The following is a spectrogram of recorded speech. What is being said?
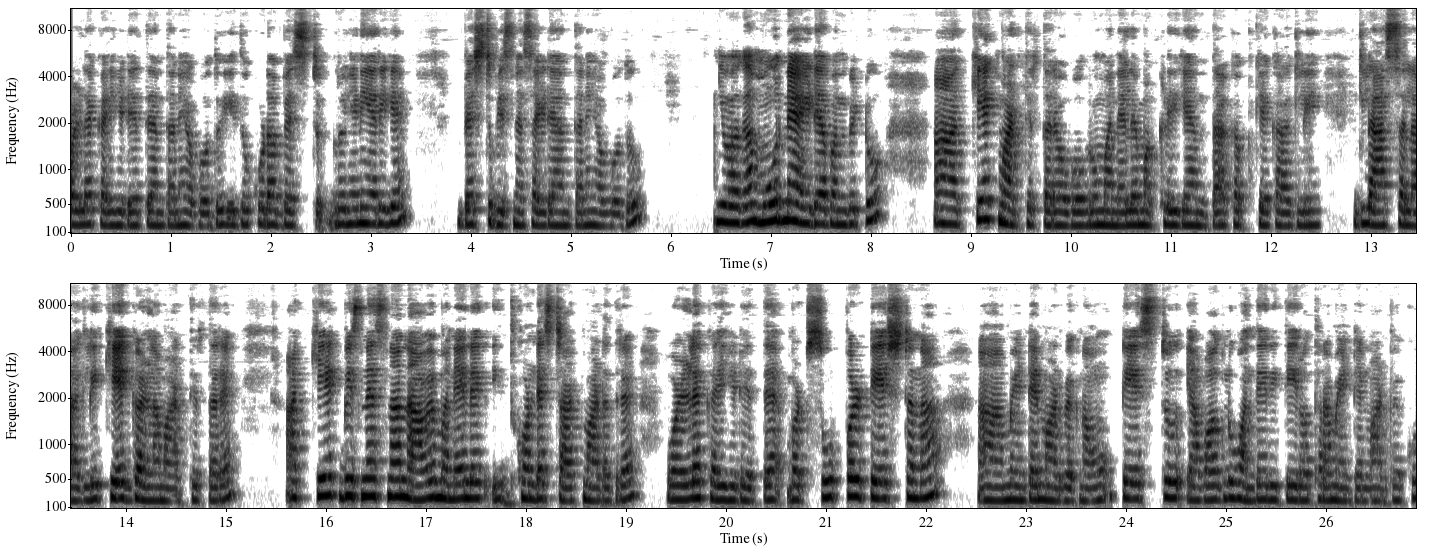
ಒಳ್ಳೆ ಕೈ ಹಿಡಿಯುತ್ತೆ ಅಂತಲೇ ಹೇಳ್ಬೋದು. ಇದು ಕೂಡ ಬೆಸ್ಟ್ ಗೃಹಿಣಿಯರಿಗೆ ಬೆಸ್ಟ್ ಬಿಸ್ನೆಸ್ ಐಡಿಯಾ ಅಂತಲೇ ಹೇಳ್ಬೋದು. ಇವಾಗ ಮೂರನೇ ಐಡಿಯಾ ಬಂದ್ಬಿಟ್ಟು ಕೇಕ್ ಮಾಡ್ತಿರ್ತಾರೆ ಒಬ್ಬೊಬ್ರು ಮನೇಲೆ ಮಕ್ಕಳಿಗೆ ಅಂತ, ಕಪ್ ಕೇಕ್ ಆಗಲಿ ಗ್ಲಾಸಲ್ಲಾಗಲಿ ಕೇಕ್ಗಳನ್ನ ಮಾಡ್ತಿರ್ತಾರೆ. ಆ ಕೇಕ್ ಬಿಸ್ನೆಸ್ನ ನಾವೇ ಮನೇಲೆ ಇದ್ಕೊಂಡೇ ಸ್ಟಾರ್ಟ್ ಮಾಡಿದ್ರೆ ಒಳ್ಳೆ ಕೈ ಹಿಡಿಯುತ್ತೆ. ಬಟ್ ಸೂಪರ್ ಟೇಸ್ಟನ್ನು ಮೇಂಟೈನ್ ಮಾಡ್ಬೇಕು ನಾವು. ಟೇಸ್ಟು ಯಾವಾಗಲೂ ಒಂದೇ ರೀತಿ ಇರೋ ಥರ ಮೇಂಟೈನ್ ಮಾಡಬೇಕು.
